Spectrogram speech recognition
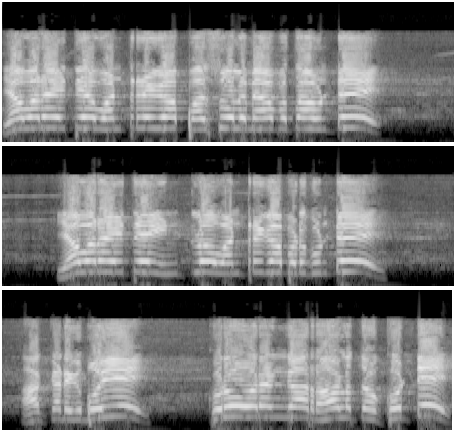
ఎవరైతే ఒంటరిగా పశువులు మేపుతా ఉంటే ఎవరైతే ఇంట్లో ఒంటరిగా పడుకుంటే అక్కడికి పోయి క్రూరంగా రాళ్ళతో కొట్టి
